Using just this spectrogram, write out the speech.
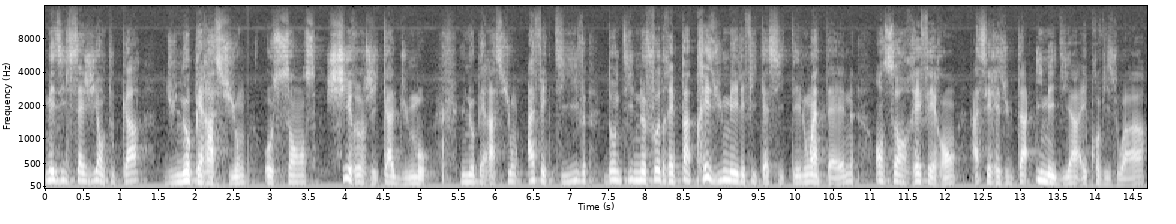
mais il s'agit en tout cas d'une opération au sens chirurgical du mot, une opération affective dont il ne faudrait pas présumer l'efficacité lointaine en s'en référant à ses résultats immédiats et provisoires,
